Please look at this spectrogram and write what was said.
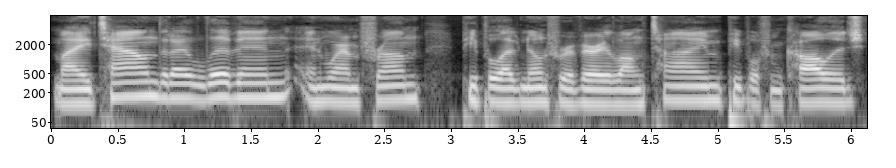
my town that I live in and where I'm from, people I've known for a very long time, people from college,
